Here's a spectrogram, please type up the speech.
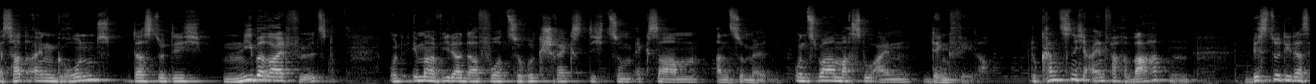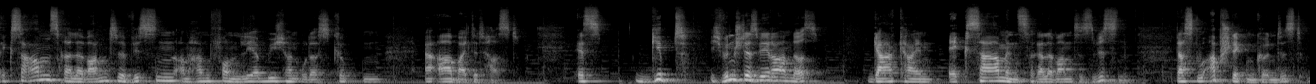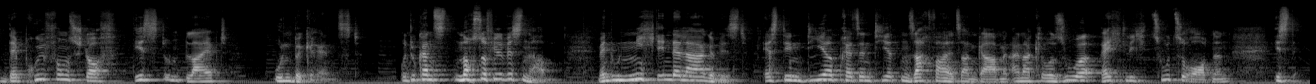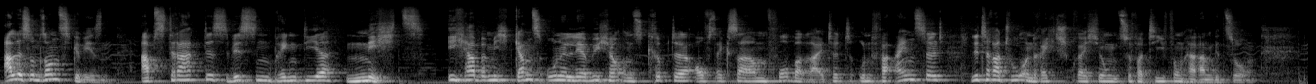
Es hat einen Grund, dass du dich nie bereit fühlst und immer wieder davor zurückschreckst, dich zum Examen anzumelden. Und zwar machst du einen Denkfehler. Du kannst nicht einfach warten, bis du dir das examensrelevante Wissen anhand von Lehrbüchern oder Skripten erarbeitet hast. Es gibt, ich wünschte es wäre anders, gar kein examensrelevantes Wissen, das du abstecken könntest. Der Prüfungsstoff ist und bleibt unbegrenzt. Und du kannst noch so viel Wissen haben. Wenn du nicht in der Lage bist, es den dir präsentierten Sachverhaltsangaben in einer Klausur rechtlich zuzuordnen, ist alles umsonst gewesen. Abstraktes Wissen bringt dir nichts. Ich habe mich ganz ohne Lehrbücher und Skripte aufs Examen vorbereitet und vereinzelt Literatur und Rechtsprechung zur Vertiefung herangezogen.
